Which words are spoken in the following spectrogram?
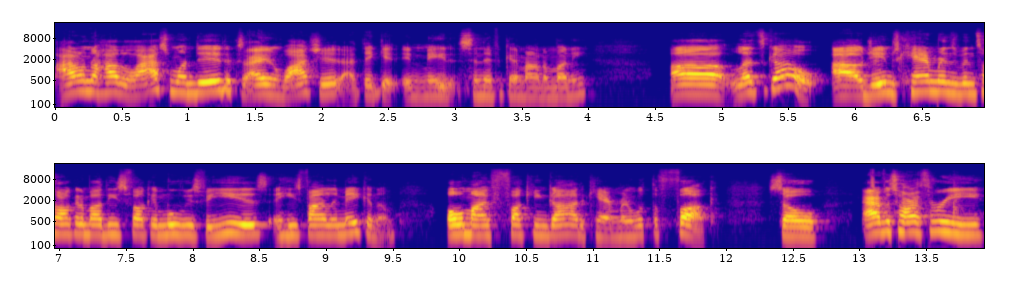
I don't know how the last one did because I didn't watch it. I think it, it made a significant amount of money uh, let's go. Uh, James Cameron's been talking about these fucking movies for years, and he's finally making them. Oh my fucking god, Cameron, what the fuck? So, Avatar 3,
